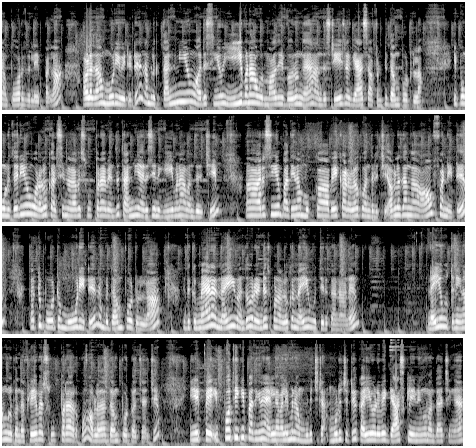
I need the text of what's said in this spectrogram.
நான் போகிறது இல்லை இப்போல்லாம். அவ்வளோதான் மூடி விட்டுட்டு நம்மளுக்கு தண்ணியும் அரிசியும் ஈவனாக ஒரு மாதிரி வருங்க. அந்த ஸ்டேஜில் கேஸ் ஆஃப் பண்ணிட்டு தம் போட்டுடலாம். இப்போ உங்களுக்கு தெரியும் ஓரளவுக்கு அரிசி நல்லாவே சூப்பராக வந்து தண்ணி அரிசி எனக்கு ஈவனாக வந்துருச்சு. அரிசியும் பார்த்தீங்கன்னா முக்கா வேக்காடு அளவுக்கு வந்துடுச்சு அவ்வளோதாங்க ஆஃப் பண்ணிவிட்டு தட்டு போட்டு மூடிட்டு நம்ம தம் போட்டுடலாம். இதுக்கு மேலே நெய் வந்து ஒரு ரெண்டு ஸ்பூன் அளவுக்கு நெய் ஊற்றிருக்கேன் நான். நெய் ஊற்றுனீங்கன்னா உங்களுக்கு அந்த ஃப்ளேவர் சூப்பராக இருக்கும். அவ்வளோதான் தம் போட்டு வச்சாச்சு. இப்போ இப்போதைக்கு பார்த்தீங்கன்னா எல்லா வேலையுமே நான் முடிச்சிட்டேன். முடிச்சுட்டு கையோடவே கேஸ் க்ளீனிங்கும் வந்தாச்சுங்க.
